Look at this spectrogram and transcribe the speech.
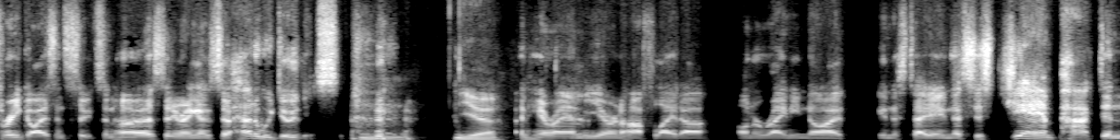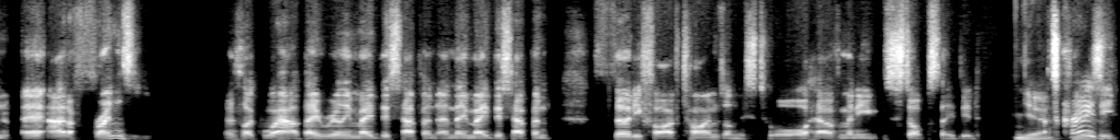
three guys in suits and her sitting around going so how do we do this mm. yeah and here i am a year and a half later on a rainy night in a stadium that's just jam packed and at a frenzy. And it's like, wow, they really made this happen. And they made this happen 35 times on this tour or however many stops they did. Yeah. It's crazy.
